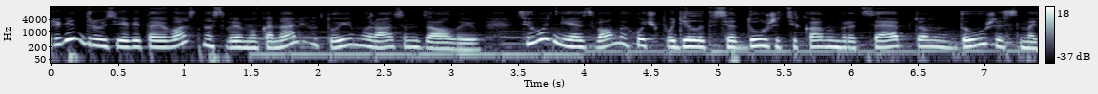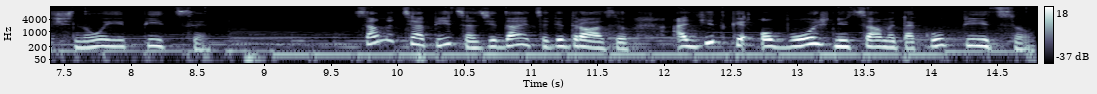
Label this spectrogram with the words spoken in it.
Привіт, друзі! Я вітаю вас на своєму каналі Готуємо разом з Алею. Сьогодні я з вами хочу поділитися дуже цікавим рецептом дуже смачної піци. Саме ця піца з'їдається відразу, а дітки обожнюють саме таку піцу.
